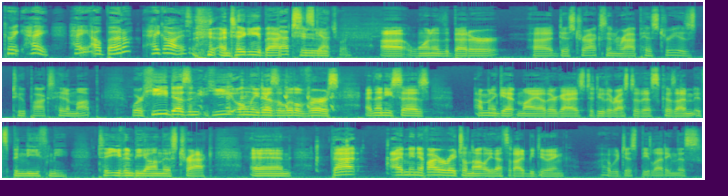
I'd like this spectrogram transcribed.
Can we? Hey, hey, Alberta! Hey, guys!" and taking it back That's to Saskatchewan. uh, one of the better uh, diss tracks in rap history is Tupac's "Hit 'Em Up," where he doesn't. He only does a little verse, and then he says. I'm gonna get my other guys to do the rest of this because I'm. It's beneath me to even be on this track, and that. I mean, if I were Rachel Notley, that's what I'd be doing. I would just be letting this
